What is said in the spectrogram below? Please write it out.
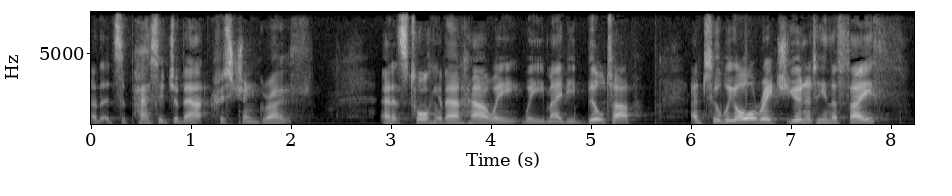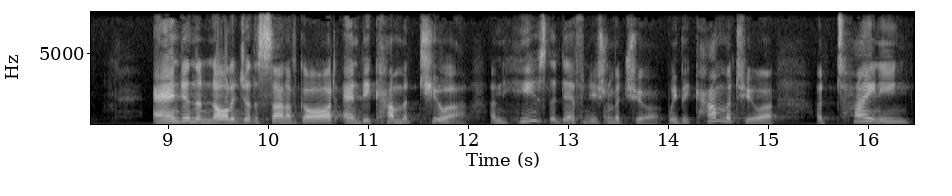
Uh, it's a passage about Christian growth, and it's talking about how we, we may be built up until we all reach unity in the faith and in the knowledge of the Son of God and become mature. And here's the definition of mature we become mature, attaining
